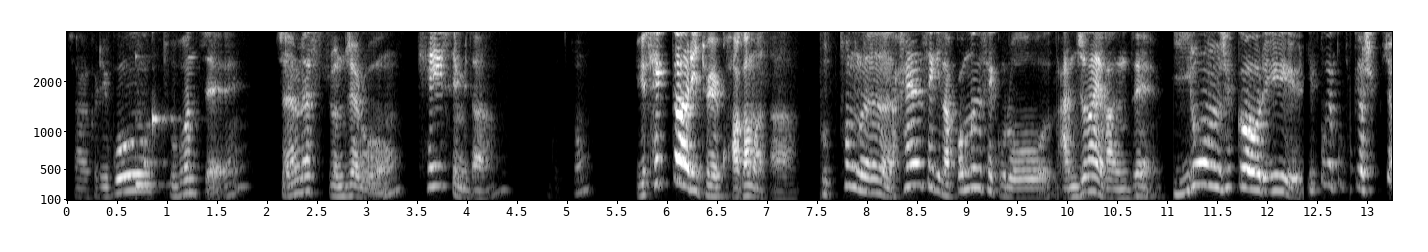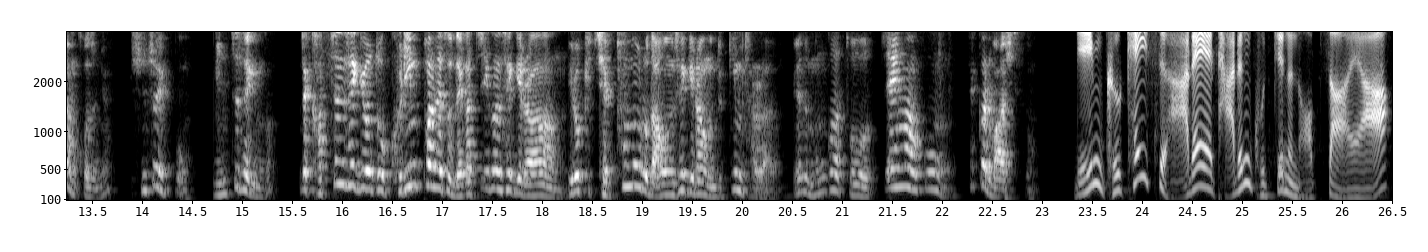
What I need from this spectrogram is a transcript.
자 그리고 두 번째 젤레스 존재로 케이스입니다. 이게 색깔이 되게 과감하다. 보통은 하얀색이나 검은색으로 안전하게 가는데 이런 색깔이 이쁘게 뽑기가 쉽지 않거든요. 진짜 이뻐. 민트색인가? 근데 같은 색이어도 그림판에서 내가 찍은 색이랑 이렇게 제품으로 나온 색이랑 느낌이 달라요. 얘는 뭔가 더 쨍하고 색깔이 맛있어. 님, 그 케이스 아래에 다른 굿즈는 없어요?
